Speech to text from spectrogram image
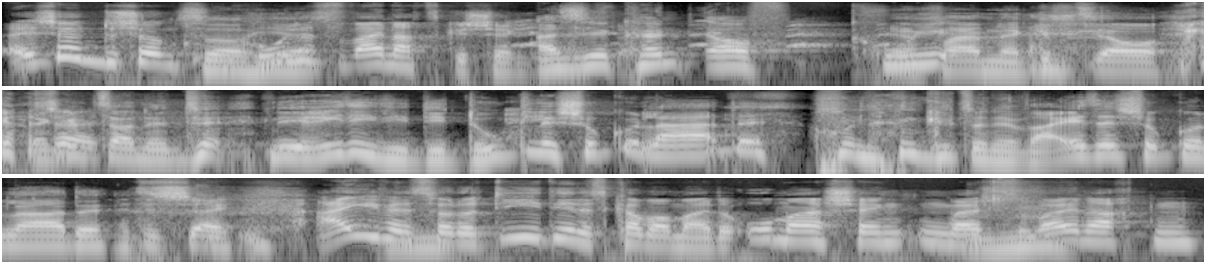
Das ist ist schon ein So, cooles Weihnachtsgeschenk. Also ihr könnt auf Ja, vor Queer, allem, da gibt es ja auch, da gibt's auch eine, die, richtig, die, die dunkle Schokolade und dann gibt es eine weiße Schokolade. das ist eigentlich, eigentlich wäre das doch die Idee, das kann man mal der Oma schenken, weißt du, zu Weihnachten.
